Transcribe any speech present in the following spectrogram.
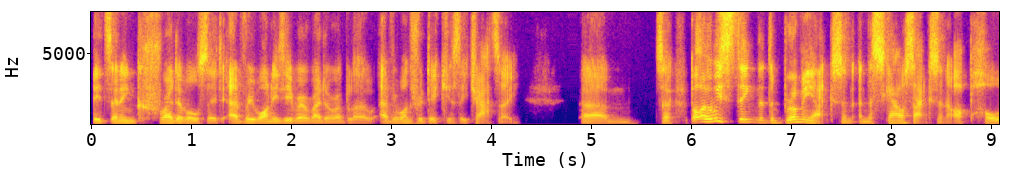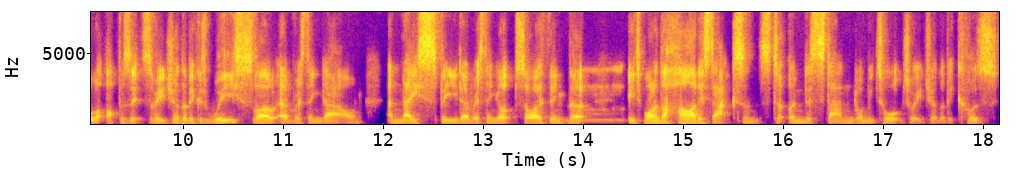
it's an incredible city. Everyone is either a red or a blue. Everyone's ridiculously chatty. Um, so, but I always think that the Brummie accent and the Scouse accent are polar opposites of each other because we slow everything down and they speed everything up. So I think that mm, it's one of the hardest accents to understand when we talk to each other because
